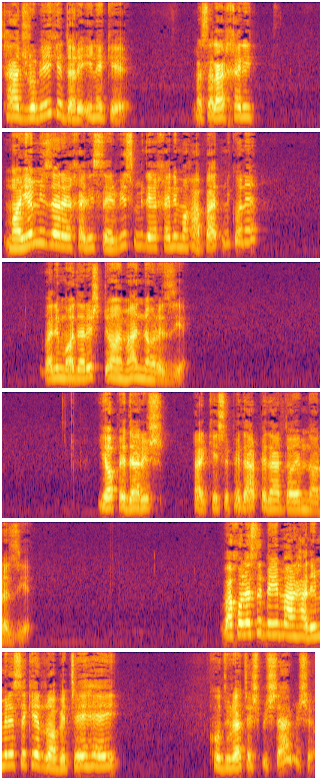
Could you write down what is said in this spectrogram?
تجربه که داره اینه که مثلا خیلی مایه می‌ذاره خیلی سرویس میده خیلی محبت می‌کنه ولی مادرش دائما نارضیه یا پدرش در کیس پدر پدر دائم ناراضیه. و خلاصه به این مرحله می‌رسه که رابطه هی کدورتش بیشتر میشه.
